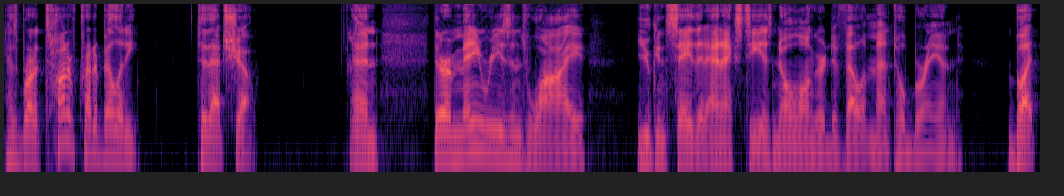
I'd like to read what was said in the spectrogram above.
has brought a ton of credibility to that show. And there are many reasons why you can say that NXT is no longer a developmental brand, but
